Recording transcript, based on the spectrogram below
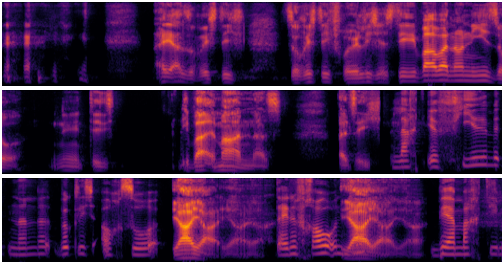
naja, so richtig, so richtig fröhlich ist die. Die war aber noch nie so. Nee, die, die war immer anders als ich. Lacht ihr viel miteinander? Wirklich auch so Ja, ja, ja, ja. deine Frau und Ja, du? ja, ja. Wer macht die,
